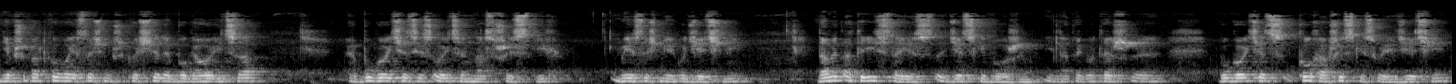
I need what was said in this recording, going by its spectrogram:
Nieprzypadkowo jesteśmy przy Kościele Boga Ojca. Bóg Ojciec jest Ojcem nas wszystkich. My jesteśmy Jego dziećmi. Nawet ateista jest dzieckiem Bożym i dlatego też e, Bóg Ojciec kocha wszystkie swoje dzieci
